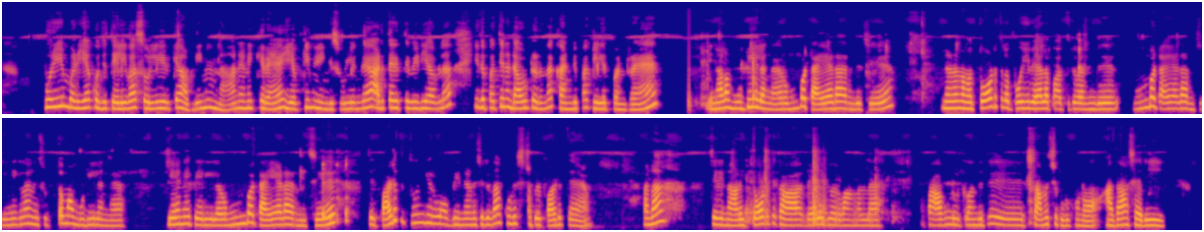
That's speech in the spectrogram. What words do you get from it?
புரியும்படியாக கொஞ்சம் தெளிவாக சொல்லியிருக்கேன் அப்படின்னு நான் நினைக்கிறேன். எப்படின்னு நீங்கள் சொல்லுங்கள் அடுத்தடுத்த வீடியோவில் இதை பற்றின டவுட் இருந்தால் கண்டிப்பாக கிளியர் பண்ணுறேன் என்னால் முடியலங்க. ரொம்ப டயர்டாக இருந்துச்சு. என்னென்னா நம்ம தோட்டத்தில் போய் வேலை பார்த்துட்டு வந்து ரொம்ப டயர்டாக இருந்துச்சு. இன்றைக்கெலாம் எனக்கு சுத்தமாக முடியலங்க. ஏன்னே தெரியல. ரொம்ப டயர்டாக இருந்துச்சு. சரி படுத்து தூங்கிடுவோம் அப்படின்னு நினச்சிட்டு தான் குளிச்சுட்டு போய் படுத்தேன். ஆனால் சரி நாளைக்கு தோட்டத்துக்கு வேலைக்கு வருவாங்கல்ல அப்போ அவங்களுக்கு வந்துட்டு சமைச்சு கொடுக்கணும். அதான் சரி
